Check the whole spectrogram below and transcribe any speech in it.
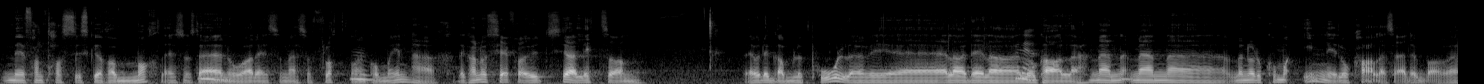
med fantastiske rammer. Det syns jeg er noe av det som er så flott når en kommer inn her. Det kan jo se fra utsida litt sånn Det er jo det gamle polet, vi, eh, eller en del av lokalet. Men, men, eh, men når du kommer inn i lokalet, så er det bare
